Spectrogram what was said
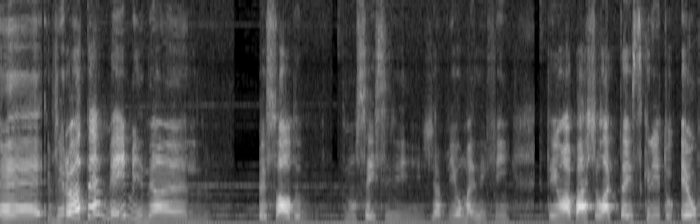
É, virou até meme, né? O pessoal do. Não sei se já viu, mas enfim. Tem uma parte lá que tá escrito: Eu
